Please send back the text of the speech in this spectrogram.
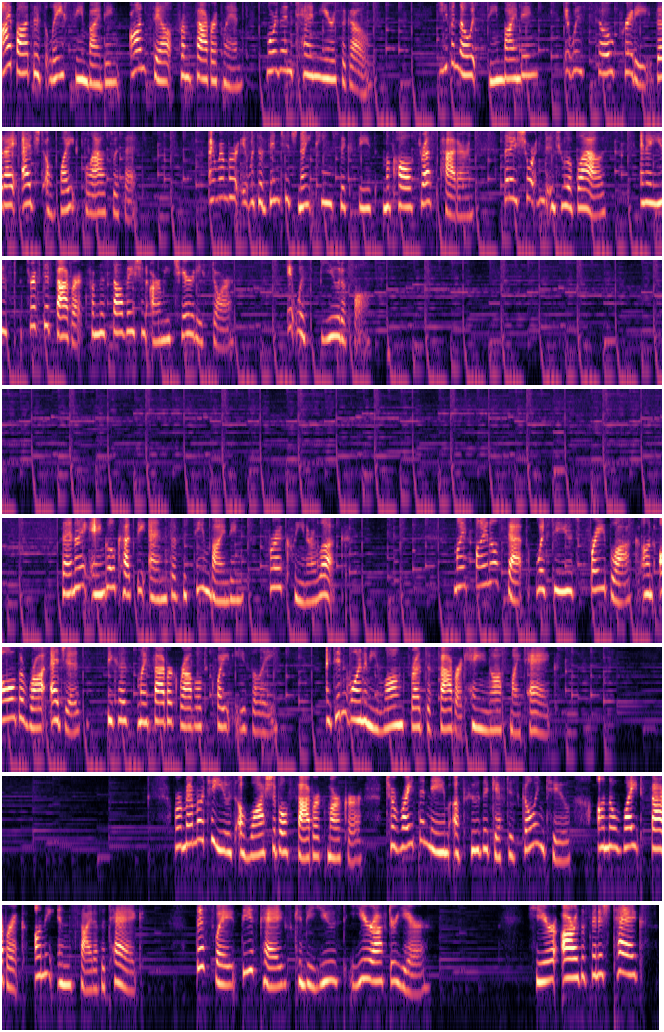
I bought this lace seam binding on sale from Fabricland more than 10 years ago. Even though it's seam binding, it was so pretty that I edged a white blouse with it. I remember it was a vintage 1960s McCall's dress pattern that I shortened into a blouse and I used thrifted fabric from the Salvation Army charity store. It was beautiful. Then I angle cut the ends of the seam binding for a cleaner look. My final step was to use fray block on all the raw edges because my fabric raveled quite easily. I didn't want any long threads of fabric hanging off my tags. Remember to use a washable fabric marker to write the name of who the gift is going to on the white fabric on the inside of the tag. This way, these tags can be used year after year. Here are the finished tags.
